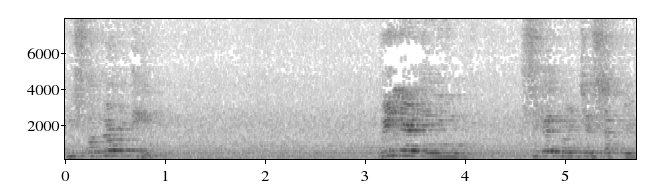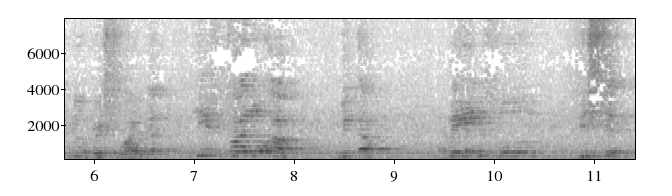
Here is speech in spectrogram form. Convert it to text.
his authority. We learn in 2 Corinthians chapter 2 verse 1 that he followed up with a painful visit.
